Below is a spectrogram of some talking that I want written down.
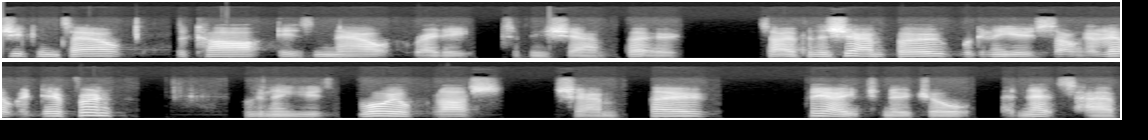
As you can tell, the car is now ready to be shampooed. So for the shampoo, we're going to use something a little bit different. We're going to use Royal Plus shampoo, pH neutral, and let's have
